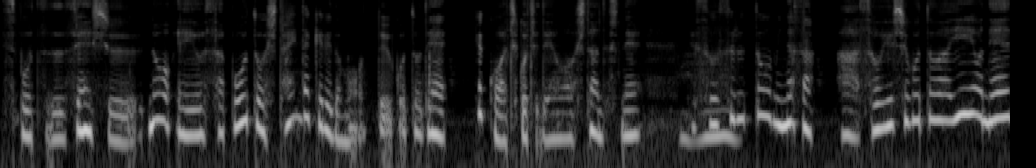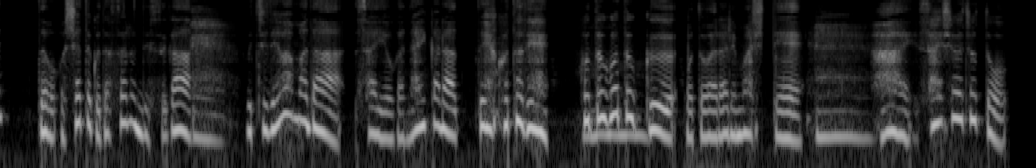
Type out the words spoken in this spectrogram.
スポーツ選手の栄養サポートをしたいんだけれども、ということで、結構あちこち電話をしたんですね。でそうすると皆さん、ああ、そういう仕事はいいよね、とおっしゃってくださるんですが、うちではまだ採用がないから、ということで、ことごとく断られまして、はい。最初はちょっと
